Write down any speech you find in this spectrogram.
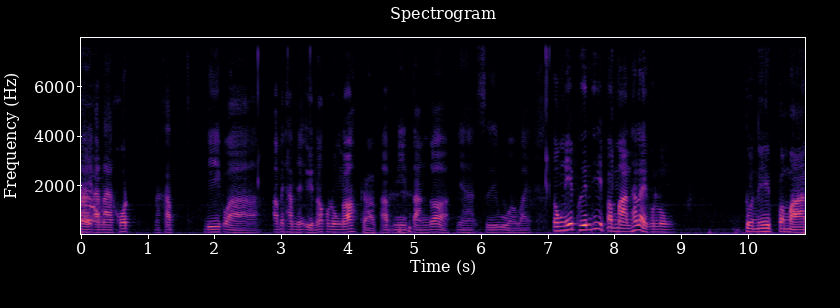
ในอนาคตนะครับ ดีกว่าเอาไปทำอย่างอื่นเนาะคุณลุงเนาะครับครับมีตังค์ก็เนี่ยฮะซื้อวัวไว้ ตรงนี้พื้นที่ประมาณเท่าไหร่คุณลุง ตัวนี้ประมาณ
